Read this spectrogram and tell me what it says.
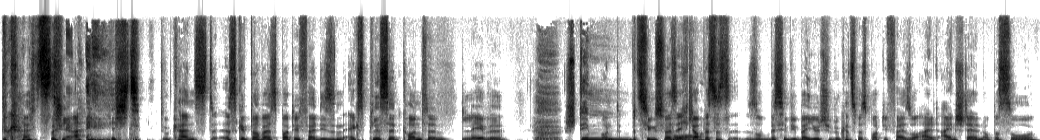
du kannst, ja. Echt? Du kannst, es gibt doch bei Spotify diesen Explicit Content Label. Stimmt. Und beziehungsweise, ich Boah. glaube, das ist so ein bisschen wie bei YouTube. Du kannst bei Spotify so halt einstellen, ob es so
